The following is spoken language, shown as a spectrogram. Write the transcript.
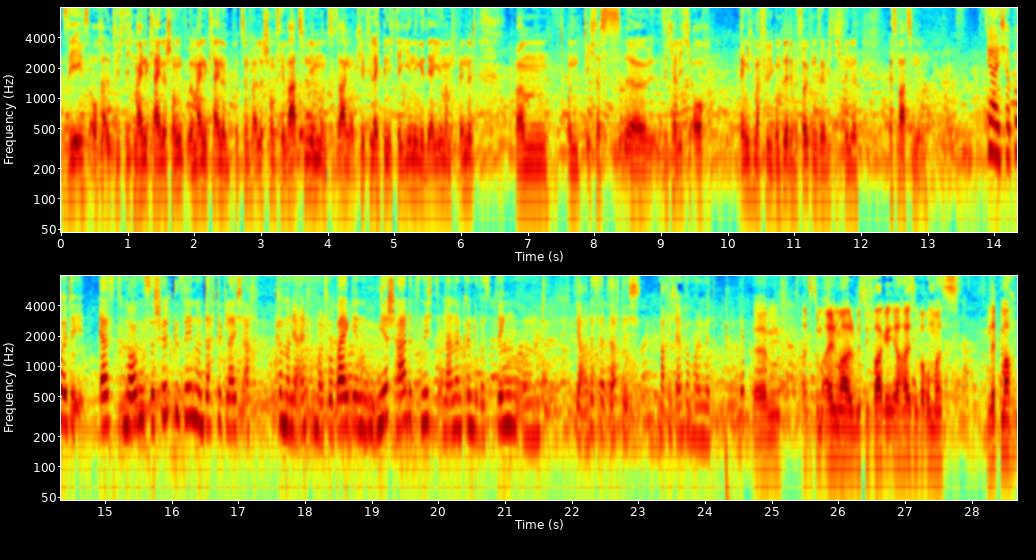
sehe ich es auch als wichtig, meine kleine Chance, meine kleine prozentuale Chance hier wahrzunehmen und zu sagen, okay, vielleicht bin ich derjenige, der jemandem spendet. Ähm, und ich das äh, sicherlich auch, denke ich mal, für die komplette Bevölkerung sehr wichtig finde, es wahrzunehmen. Ja, ich habe heute erst morgens das Schild gesehen und dachte gleich, ach, kann man ja einfach mal vorbeigehen. Mir schadet es nichts und anderen könnte was bringen. Und ja, deshalb dachte ich, mache ich einfach mal mit. Ähm, also zum einen mal müsste die Frage eher heißen, warum man es nicht macht.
